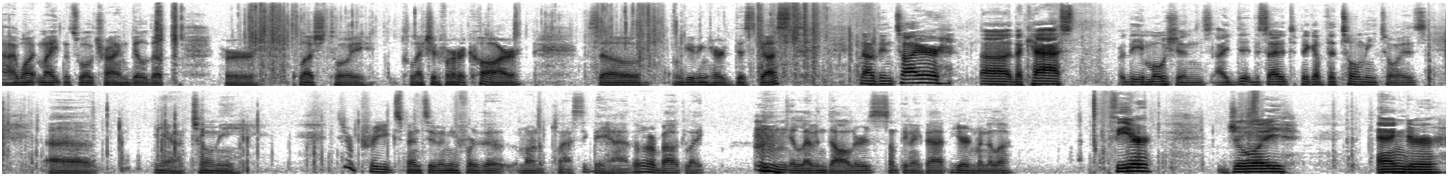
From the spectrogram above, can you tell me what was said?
I want, might as well try and build up her plush toy collection for her car. So I'm giving her disgust. Now the entire uh, the cast, the emotions, I did decided to pick up the Tomy toys. Uh, yeah, Tomy. These are pretty expensive. I mean, for the amount of plastic they had, they were about like eleven dollars, something like that, here in Manila. Fear, joy, anger,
